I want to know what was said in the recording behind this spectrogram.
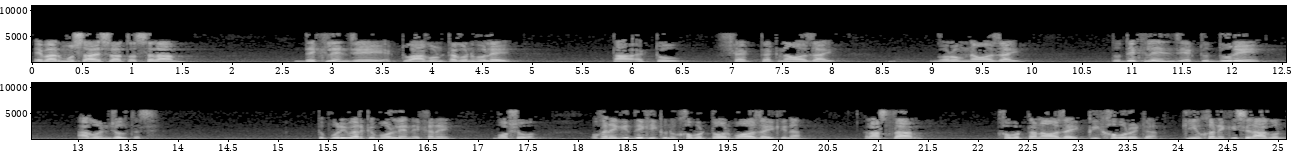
এবার মুসা ইসলাতাম দেখলেন যে একটু আগুন টাগুন হলে তা একটু শেক ট্যাক নেওয়া যায়, গরম নেওয়া যায়। তো দেখলেন যে একটু দূরে আগুন জ্বলতেছে। তো পরিবারকে বললেন, এখানে বসো। ওখানে গিয়ে দেখি কোনো খবর টবর পাওয়া যায় কিনা। রাস্তার খবরটা নেওয়া যায়। কি খবর ওইটার? কি ওখানে? কিসের আগুন?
